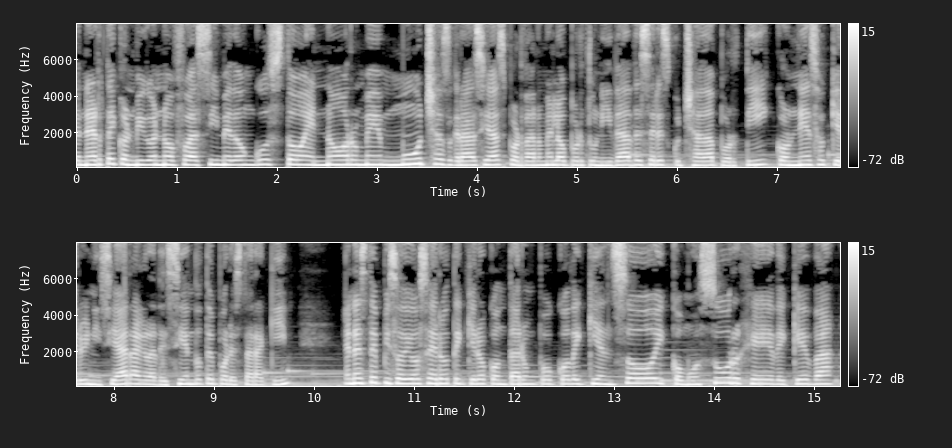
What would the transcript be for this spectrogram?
Tenerte conmigo no fue así, me da un gusto enorme. Muchas gracias por darme la oportunidad de ser escuchada por ti. Con eso quiero iniciar agradeciéndote por estar aquí. En este episodio cero te quiero contar un poco de quién soy, cómo surge, de qué va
